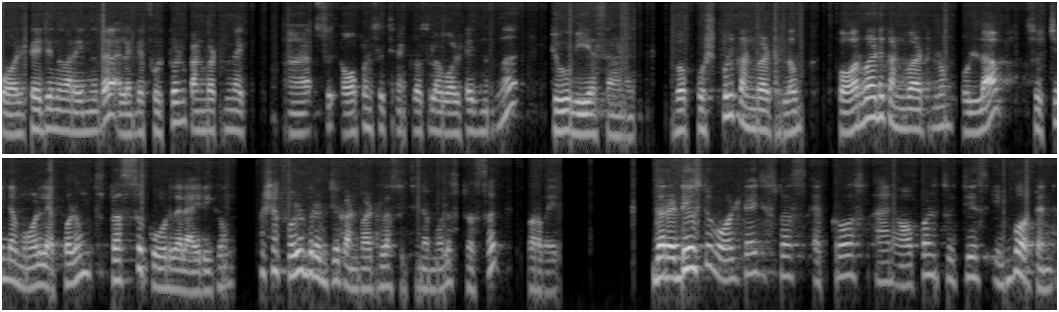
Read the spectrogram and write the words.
വോൾട്ടേജ് എന്ന് പറയുന്നത് അല്ലെങ്കിൽ ഫുൾ പുൾ കൺവേർട്ടറിന്റെ ഓപ്പൺ സ്വിച്ചിന് അക്രോസ് ഉള്ള വോൾട്ടേജ് നിന്ന് ടു വി എസ് ആണ്. അപ്പോൾ പുഷ് പുൾ കൺവേർട്ടറിലും ഫോർവേഡ് കൺവേർട്ടറിലും ഉള്ള സ്വിച്ചിന്റെ മുകളിൽ എപ്പോഴും സ്ട്രെസ് കൂടുതലായിരിക്കും. പക്ഷെ ഫുൾ ബ്രിഡ്ജ് കൺവേർട്ടറിലെ സ്വിച്ചിന്റെ മുകളിൽ സ്ട്രെസ് കുറവായിരിക്കും. The reduced voltage stress across and open switch is important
